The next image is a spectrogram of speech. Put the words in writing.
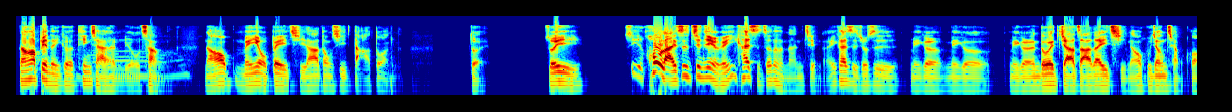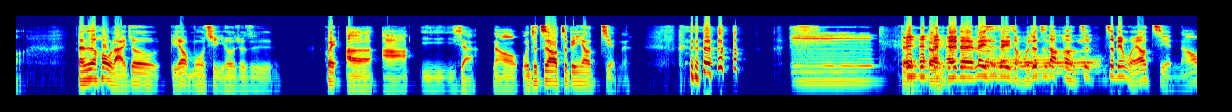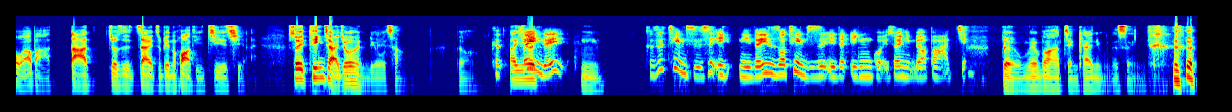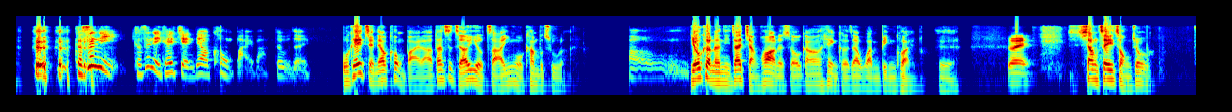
让它变得一个听起来很流畅，然后没有被其他东西打断。对，所以后来是渐渐有人，一开始真的很难剪的，一开始就是每个每个每个人都会夹杂在一起，然后互相抢话，但是后来就比较有默契，以后就是会呃啊一一下，然后我就知道这边要剪了。嗯。对对对对，类似这一种，我就知道，嗯，这这边我要剪，然后我要把大家就是在这边的话题接起来，所以听起来就会很流畅，对吧？可所以你的意，嗯，可是 Teams 是一，你的意思说 Teams 是一个音轨，所以你没有办法剪。对，我没有办法剪开你们的声音。可是你，可是你可以剪掉空白吧，对不对？我可以剪掉空白啦，但是只要有杂音，我看不出来。哦，有可能你在讲话的时候，刚刚 Hank 在玩冰块嘛，对不对？对，像这一种就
